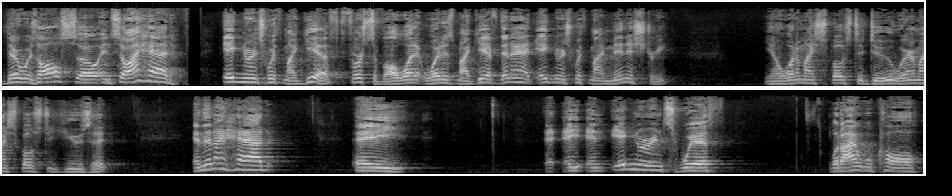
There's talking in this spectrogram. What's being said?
There was also, and so I had ignorance with my gift, first of all, what, what is my gift? Then I had ignorance with my ministry. You know, what am I supposed to do? Where am I supposed to use it? And then I had a a, an ignorance with what I will call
